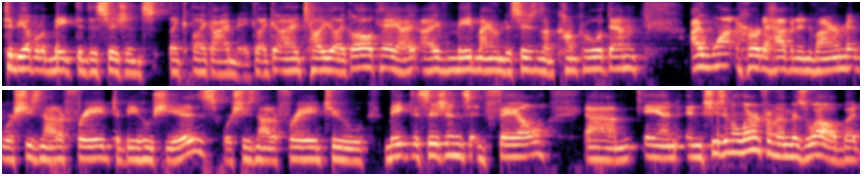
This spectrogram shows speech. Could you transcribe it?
to be able to make the decisions like like I make. Like I tell you, like, oh, okay, I, I've made my own decisions. I'm comfortable with them. I want her to have an environment where she's not afraid to be who she is, where she's not afraid to make decisions and fail, um, and and she's going to learn from them as well. But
